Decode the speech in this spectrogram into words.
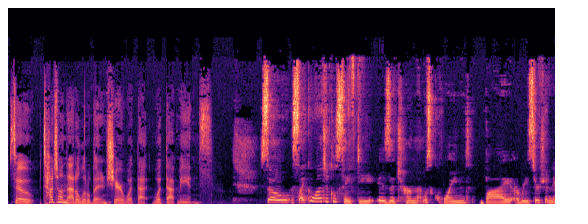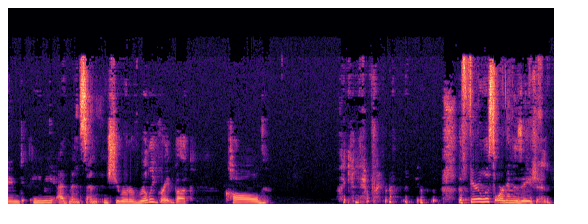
So touch on that a little bit and share what that what that means. So psychological safety is a term that was coined by a researcher named Amy Edmondson, and she wrote a really great book called I can never remember the Fearless Organization.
